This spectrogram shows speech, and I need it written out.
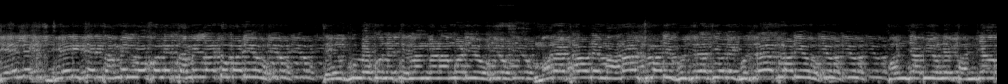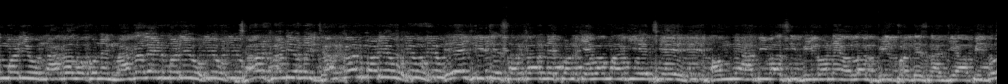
જે રીતે તમિલ લોકોને તમિલનાડુ મળ્યું, તેલુગુ લોકોને તેલંગાણા મળ્યું, મરાઠાઓને મહારાષ્ટ્ર ગુજરાતીઓને ગુજરાત મળ્યું, પંજાબીઓને પંજાબ મળ્યું નાગા લોકોને નાગાલેન્ડ મળ્યું ઝારખંડીઓને ઝારખંડ મળ્યું. એ જ રીતે સરકારને પણ કહેવા માંગીએ છીએ, અમને આદિવાસી બિલોને અલગ બિલ પ્રદેશ રાજ્ય આપી દો,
